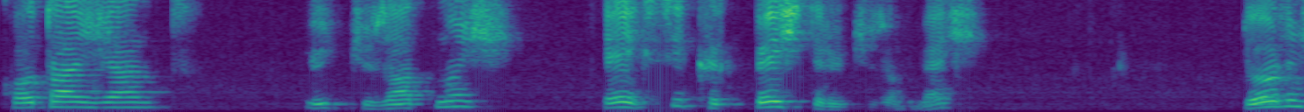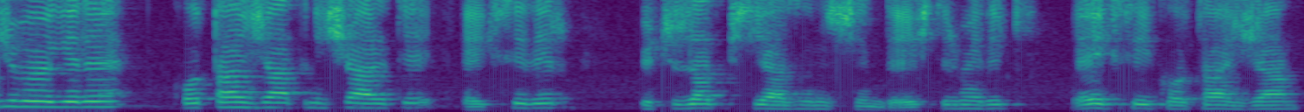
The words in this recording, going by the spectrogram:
Kotanjant 360 eksi 45'tir 315. Dördüncü bölgede kotanjantın işareti eksidir. 360 yazdığımız için değiştirmedik. Eksi kotanjant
